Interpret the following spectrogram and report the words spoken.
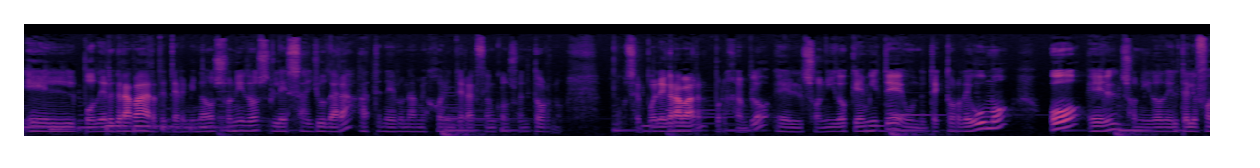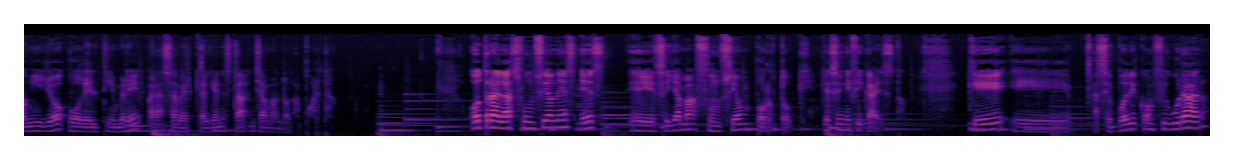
el poder grabar determinados sonidos les ayudará a tener una mejor interacción con su entorno se puede grabar, por ejemplo, el sonido que emite un detector de humo o el sonido del telefonillo o del timbre para saber que alguien está llamando a la puerta. Otra de las funciones es, eh, se llama función por toque. ¿Qué significa esto? Que eh, se puede configurar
